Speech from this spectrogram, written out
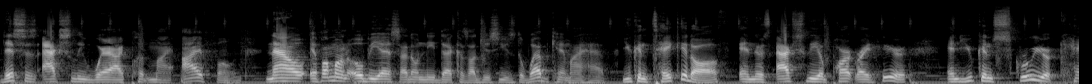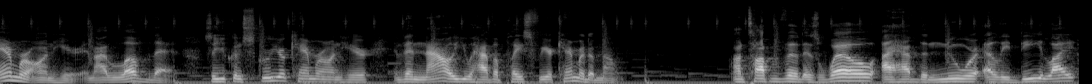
This is actually where I put my iPhone. Now, if I'm on OBS, I don't need that because I'll just use the webcam I have. You can take it off and there's actually a part right here and you can screw your camera on here and I love that. So you can screw your camera on here and then now you have a place for your camera to mount. On top of it as well, I have the Neewer LED light.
